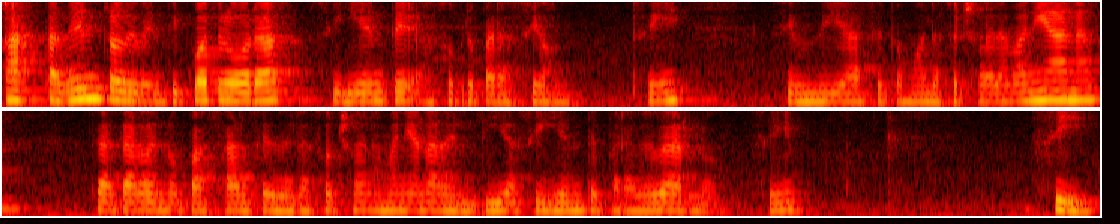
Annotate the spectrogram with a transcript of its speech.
hasta dentro de 24 horas siguiente a su preparación. ¿sí? Si un día se tomó a las 8 de la mañana, tratar de no pasarse de las 8 de la mañana del día siguiente para beberlo. ¿sí? Si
